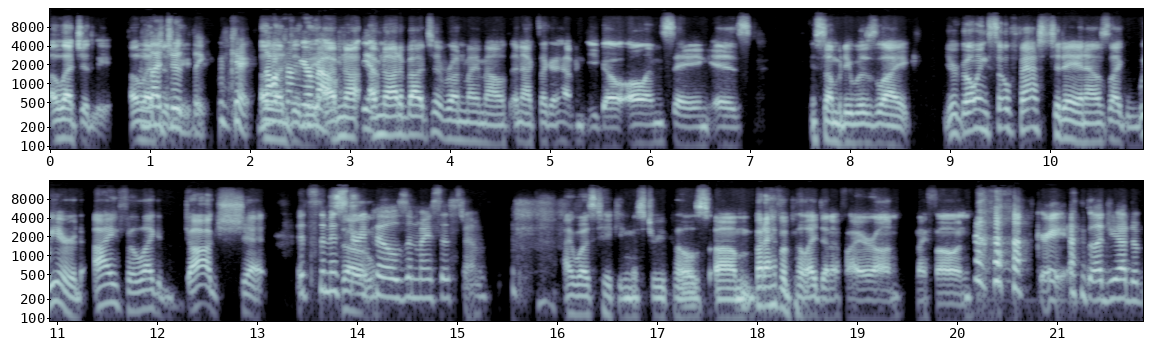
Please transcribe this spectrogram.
allegedly, allegedly. Allegedly. Okay, not from your mouth. I'm not. Yeah. I'm not about to run my mouth and act like I have an ego. All I'm saying is, somebody was like, "You're going so fast today," and I was like, "Weird. I feel like dog shit." It's the mystery So- pills in my system. I was taking mystery pills, um, but I have a pill identifier on my phone. Great. I'm glad you had to.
